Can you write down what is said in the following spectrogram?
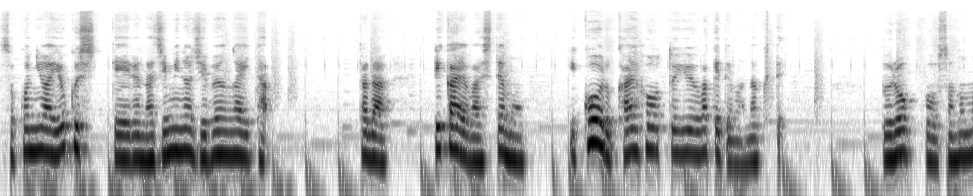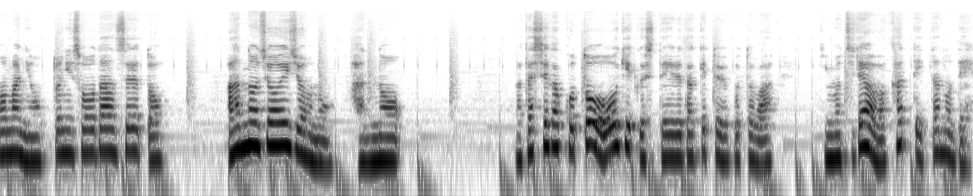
そこにはよく知っている馴染みの自分がいた。ただ、理解はしてもイコール解放というわけではなくて、ブロックをそのままに夫に相談すると、案の定以上の反応。私がことを大きくしているだけということは気持ちでは分かっていたので、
